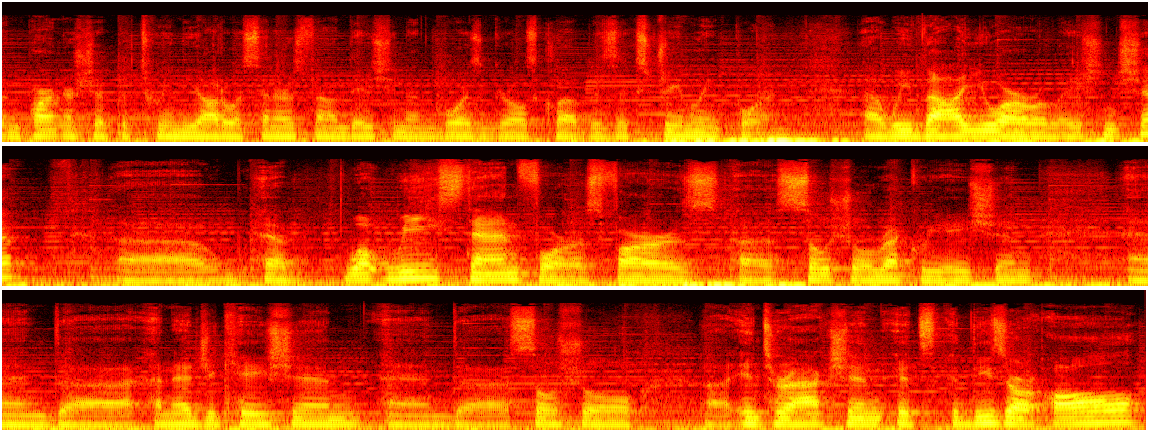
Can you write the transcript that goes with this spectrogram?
and partnership between the Ottawa Senators Foundation and the Boys and Girls Club is extremely important. Uh, we value our relationship. Uh, uh what we stand for as far as uh, social recreation and, uh, and education and social interaction, it's, these are all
